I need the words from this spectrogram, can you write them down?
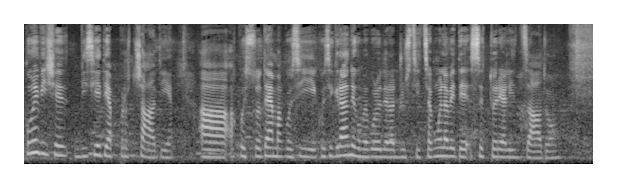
Come vi, siete approcciati a, a questo tema così, così, grande come quello della giustizia? Come l'avete settorializzato?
